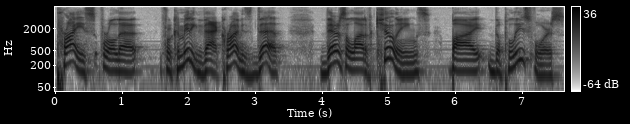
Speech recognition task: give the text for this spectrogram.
price for all that for committing that crime is death, there's a lot of killings by the police force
